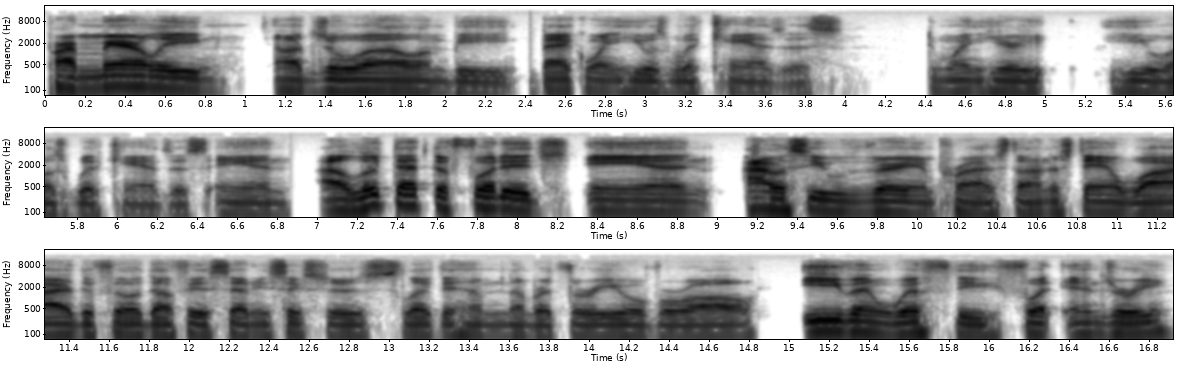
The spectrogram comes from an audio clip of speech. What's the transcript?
primarily uh, Joel Embiid back when he was with Kansas. When here he was with Kansas. And I looked at the footage and obviously was very impressed. I understand why the Philadelphia 76ers selected him number three overall even with the foot injury,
